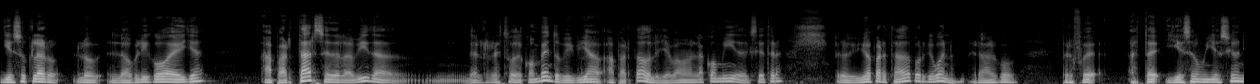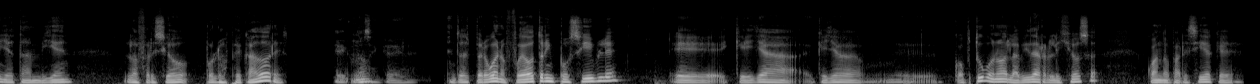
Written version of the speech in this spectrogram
Y eso, claro, lo, la obligó a ella a apartarse de la vida del resto del convento. Vivía apartado, le llevaban la comida, etcétera, pero vivía apartada porque, bueno, era algo. Pero fue hasta. Y esa humillación ella también lo ofreció por los pecadores. increíble. Entonces, pero bueno, fue otro imposible eh, que ella, que ella eh, obtuvo, ¿no? La vida religiosa cuando parecía que...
